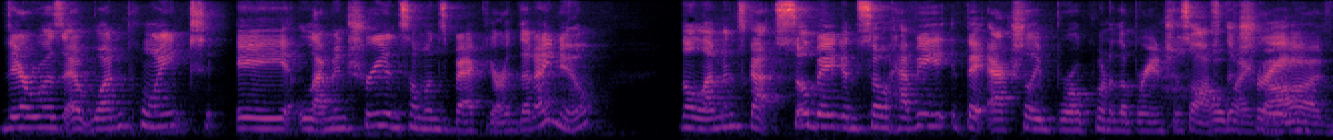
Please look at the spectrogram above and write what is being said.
there was at one point a lemon tree in someone's backyard that I knew. The lemons got so big and so heavy they actually broke one of the branches off Oh the my tree. God.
